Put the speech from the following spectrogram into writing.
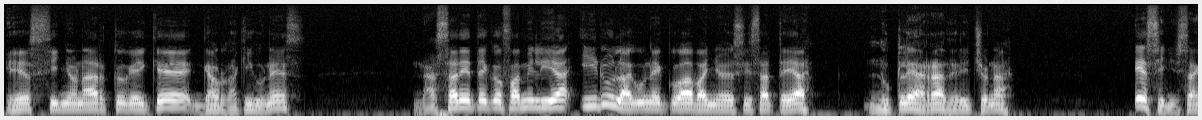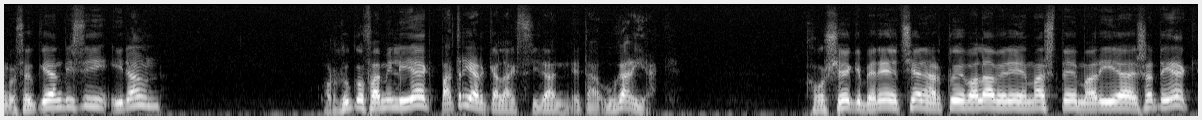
Ez zinon hartu geike gaur dakigunez. Nazareteko familia hiru lagunekoa baino ez izatea, nuklearra deritxona. Ezin izango zeukean bizi, iraun. Orduko familiak patriarkalak zidan eta ugariak. Josek bere etxean hartu ebala bere emazte Maria esateak.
